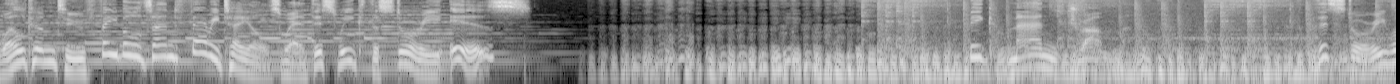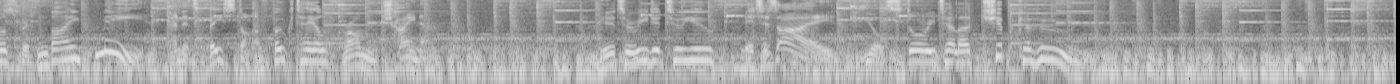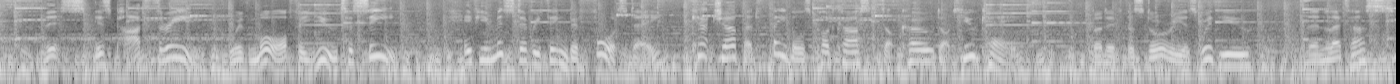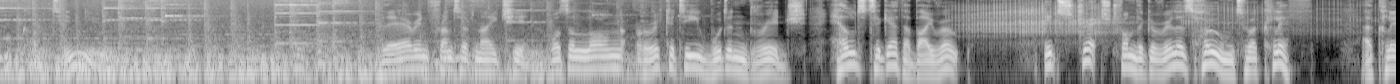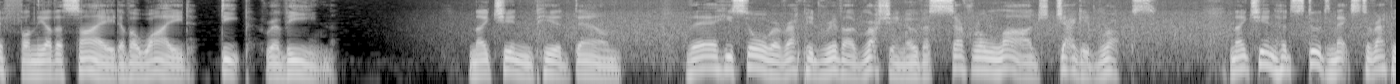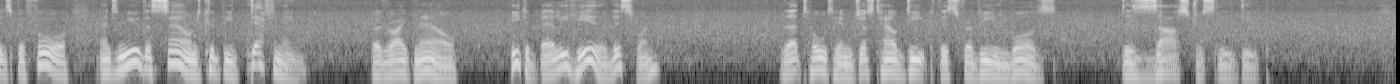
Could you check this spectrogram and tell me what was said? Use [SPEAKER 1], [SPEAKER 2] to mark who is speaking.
[SPEAKER 1] Welcome to Fables and Fairy Tales, where this week the story is. Big Man Drum. This story was written by me, and it's based on a folktale from China. Here to read it to you, it is I, your storyteller Chip Colquhoun. This is part three, with more for you to see. If you missed everything before today, catch up at fablespodcast.co.uk. But if the story is with you, then let us continue. There in front of Naichin was a long, rickety wooden bridge held together by rope. It stretched from the gorilla's home to a cliff, a cliff on the other side of a wide, deep ravine. Naichin peered down. There he saw a rapid river rushing over several large, jagged rocks. Naichin had stood next to rapids before and knew the sound could be deafening. But right now, he could barely hear this one. That told him just how deep this ravine was disastrously deep.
